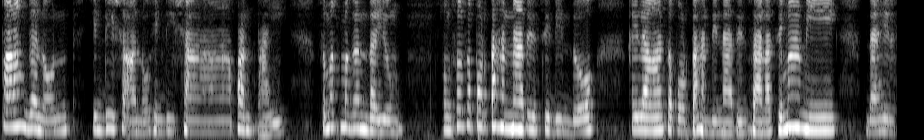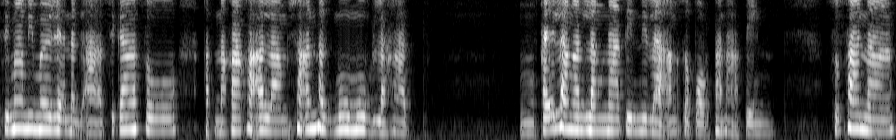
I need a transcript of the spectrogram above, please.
parang ganon hindi siya ano hindi siya pantay. So mas maganda yung kung susuportahan natin si Dindo kailangan suportahan din natin sana si Mami dahil si Mami Merly ang nag-aasikaso at nakakaalam siya ang nagmo-move lahat. Mm, kailangan lang natin nila ang suporta natin. So sana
